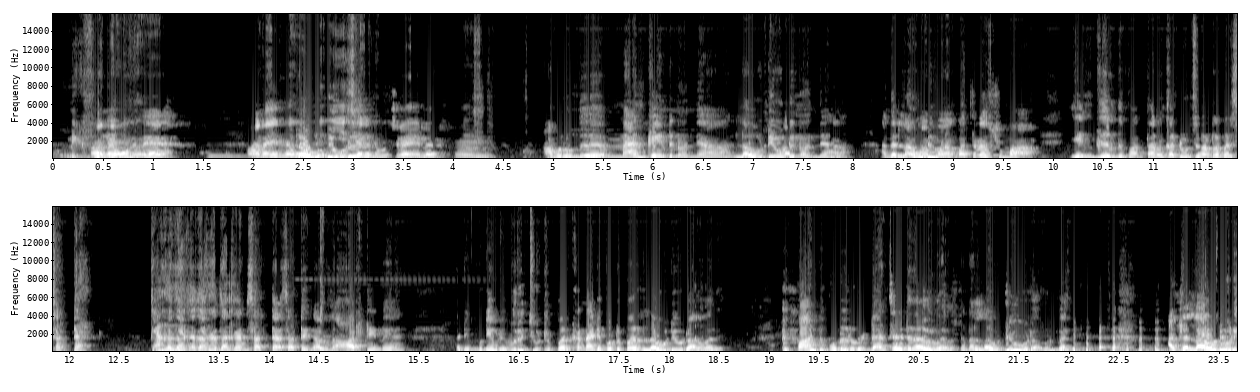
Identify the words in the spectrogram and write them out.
மிக் ஆனா ஃபோலி ஆனா என்ன அவர் வந்து மேன் கைண்டுன்னு வந்தான். லவ் டியூடுன்னு வந்தான். அந்த லவ் ஆமா. டியூட் பார்த்தா சும்மா எங்க இருந்து பார்த்தாலும் கண்டுபிடிச்சிடன்ற மாதிரி சட்டை. தக தக தக தகன்னு சட்டை சட்டை நடுவில் ஆர்டின்னு அப்படி முடி அப்படி விரிச்சு விட்டுருப்பாரு கண்ணாடி போட்டுருப்பாரு லவ் டியூட் ஆவாரு பாட்டு போட்டு டான்ஸ் ஆகிட்டு தான் வருவாரு. லவ் டியூட் அப்படின்னு அந்த லவ் டியூட்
